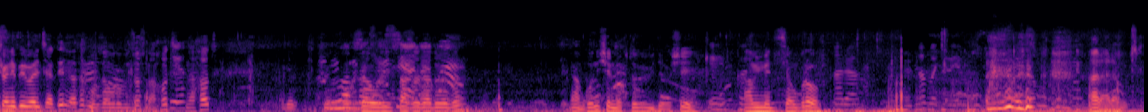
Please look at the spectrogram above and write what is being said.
ჩვენი პირველი წერტილი, რასაც მოგზაურობის დროს ნახოთ, ნახოთ. აგერ ჩვენი მოგზაურის საზოგადოება. ამ გონი შენ მოხდები ვიდეოში? კი. ამ იმედით საუბრობ? არა. აბაჭრია. არა, არა მოჭრი.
